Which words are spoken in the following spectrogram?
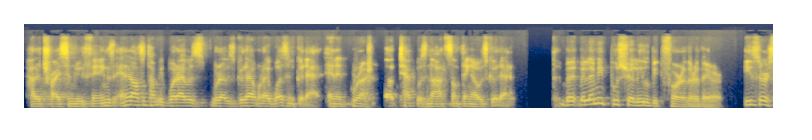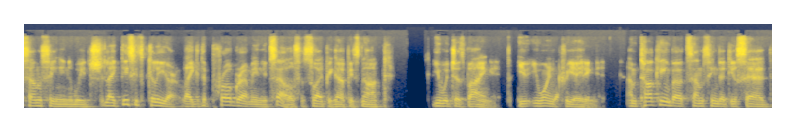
how to try some new things, and it also taught me what I was what I was good at, what I wasn't good at, and it right. tech was not something I was good at. But but let me push you a little bit further there. Is there something in which, like this is clear, like the programming itself, swiping up is not you were just buying it. You, you weren't creating it. I'm talking about something that you said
